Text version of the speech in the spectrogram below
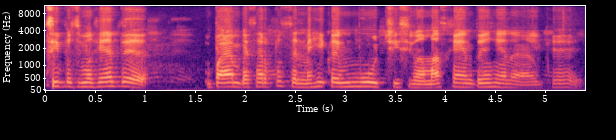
Sí, pues imagínate, para empezar, pues en México hay muchísima más gente en general que,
